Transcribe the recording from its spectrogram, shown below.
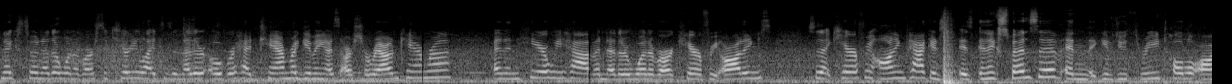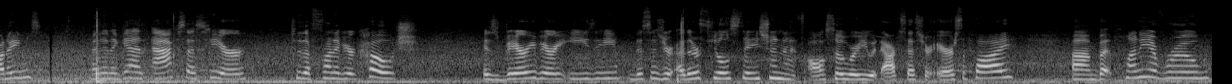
next to another one of our security lights is another overhead camera giving us our surround camera. And then here we have another one of our Carefree awnings. So that Carefree awning package is inexpensive and it gives you three total awnings And then again, access here to the front of your coach is very, very easy. This is your other fuel station and it's also where you would access your air supply. Um, but plenty of room,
